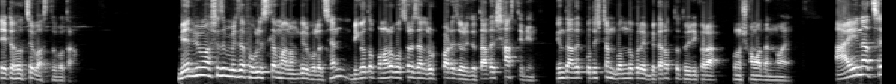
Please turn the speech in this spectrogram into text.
এটা হচ্ছে বাস্তবতা। বিএনপি মহাসচিব মির্জা ফখরুল ইসলাম আলমগীর বলেছেন, বিগত পনেরো বছরে যারা লুটপাটে জড়িত, তাদের শাস্তি দিন। কিন্তু তাদের প্রতিষ্ঠান বন্ধ করে বেকারত্ব তৈরি করা কোনো সমাধান নয়। আইন আছে।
